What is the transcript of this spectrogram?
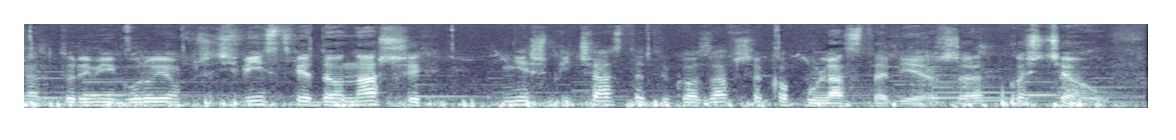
nad którymi górują w przeciwieństwie do naszych nie szpiczaste, tylko zawsze kopulaste wieże kościołów.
